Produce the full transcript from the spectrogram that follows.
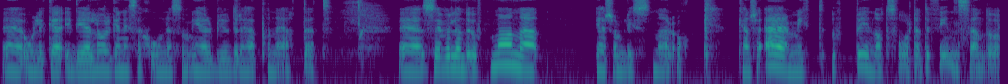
Eh, olika ideella organisationer som erbjuder det här på nätet. Eh, så jag vill ändå uppmana er som lyssnar och kanske är mitt uppe i något svårt att det finns ändå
